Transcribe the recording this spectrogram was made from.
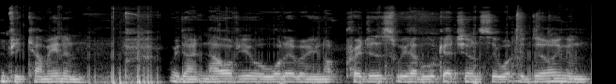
if you come in and we don't know of you or whatever, you're not prejudiced, we have a look at you and see what you're doing. And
